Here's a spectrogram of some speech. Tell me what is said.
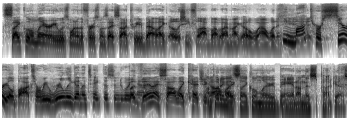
Cyclone Larry was one of the first ones I saw tweet about like, oh, she flopped, blah blah. I'm like, oh wow, what an He idiot. mocked her cereal box. Are we really going to take this into account? But then I saw like catching up. I'm on, putting like, a Cyclone Larry ban on this podcast.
